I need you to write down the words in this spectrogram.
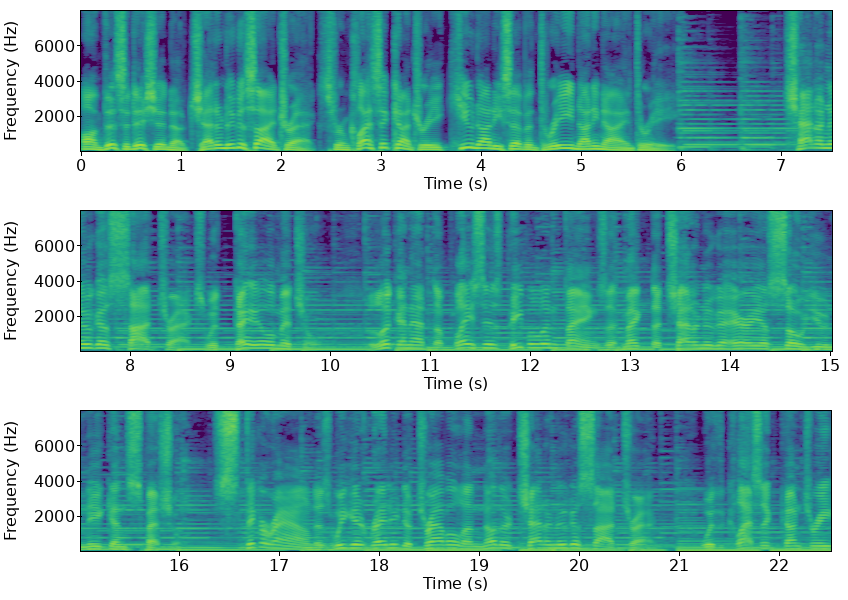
On this edition of Chattanooga Sidetracks from Classic Country Q97.3 99.3. Chattanooga Sidetracks with Dale Mitchell. Looking at the places, people, and things that make the Chattanooga area so unique and special. Stick around as we get ready to travel another Chattanooga Sidetrack with Classic Country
